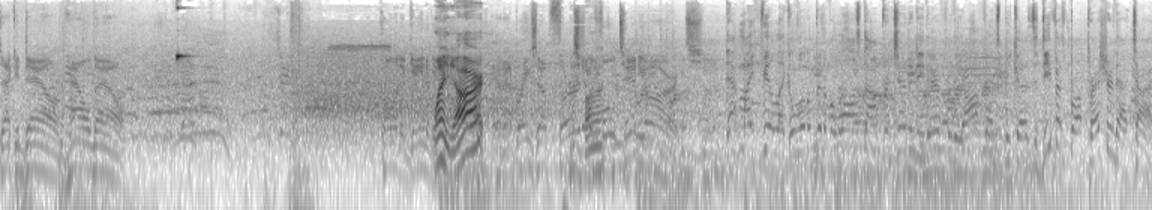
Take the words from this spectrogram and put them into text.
Second down. Howell now. Call it a gain of One yard. And that brings up third That's fine. full 10 yards. That might feel like a little bit of a lost opportunity there for the offense because the defense brought pressure that time.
